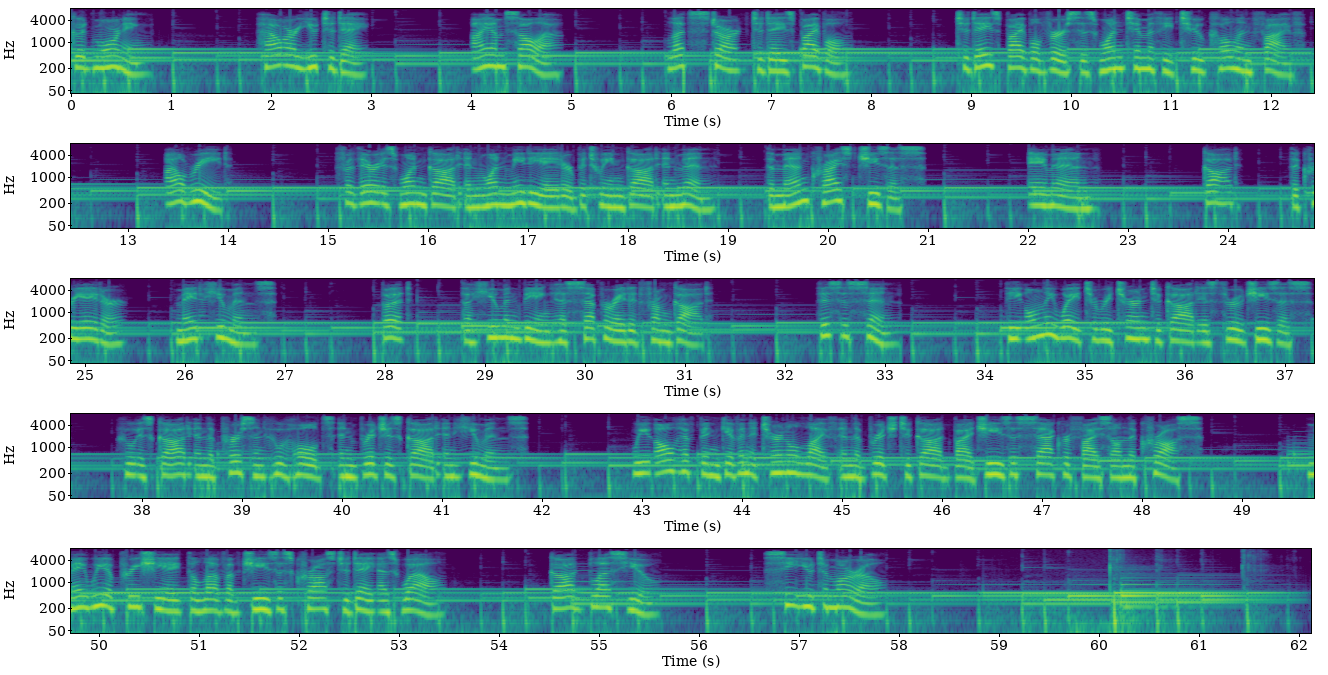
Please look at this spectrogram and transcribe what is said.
Good morning. How are you today? I am Sala. Let's start today's Bible. Today's Bible verse is 1 Timothy 2 colon 5. I'll read. For there is one God and one mediator between God and men, the man Christ Jesus. Amen. God, the Creator, made humans. But, the human being has separated from God. This is sin. The only way to return to God is through Jesus, who is God and the person who holds and bridges God and humans. We all have been given eternal life and the bridge to God by Jesus' sacrifice on the cross. May we appreciate the love of Jesus' cross today as well. God bless you. See you tomorrow.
